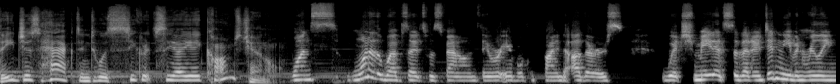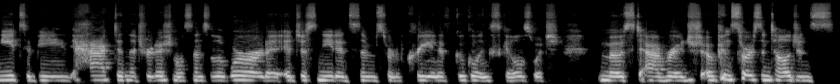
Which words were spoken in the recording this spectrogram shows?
they just hacked into a secret CIA comms channel. Once one of the websites was found, they were able to find others, which made it so that it didn't even really need to be hacked in the traditional sense of the word. It just needed some sort of creative Googling skills, which most average open source intelligence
